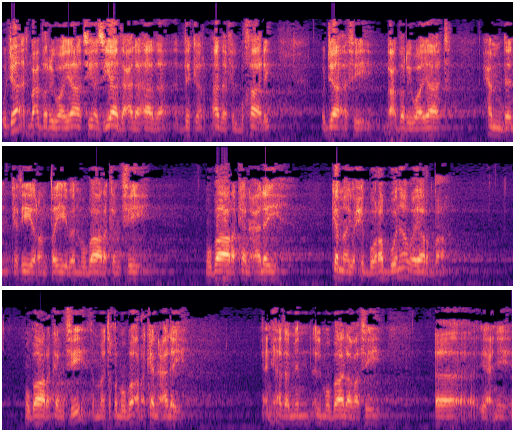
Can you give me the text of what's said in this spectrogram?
وجاءت بعض الروايات فيها زيادة على هذا الذكر هذا في البخاري. وجاء في بعض الروايات حمدا كثيرا طيبا مباركا فيه مباركا عليه كما يحب ربنا ويرضى. مباركا فيه ثم تقول مباركا عليه. يعني هذا من المبالغة في آه، يعني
